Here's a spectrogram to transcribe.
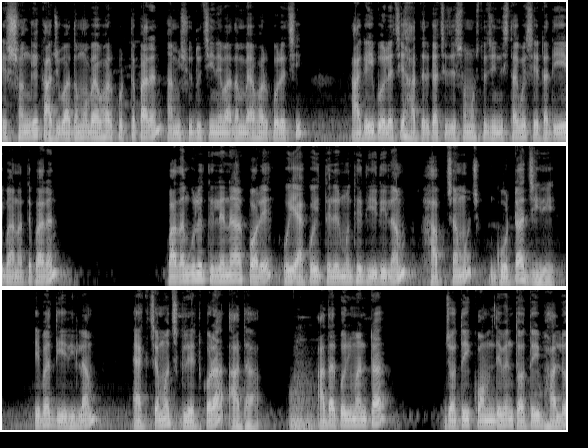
এর সঙ্গে কাজু বাদামও ব্যবহার করতে পারেন, আমি শুধু চিনে বাদাম ব্যবহার করেছি। আগেই বলেছি, হাতের কাছে যে সমস্ত জিনিস থাকবে সেটা দিয়েই বানাতে পারেন। বাদামগুলো তুলে নেওয়ার পরে ওই একই তেলের মধ্যে দিয়ে দিলাম। হাফ চামচ গোটা জিরে। এবার দিয়ে দিলাম এক চামচ গ্রেট করা আদা। আদার পরিমাণটা যতই কম দেবেন ততই ভালো।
